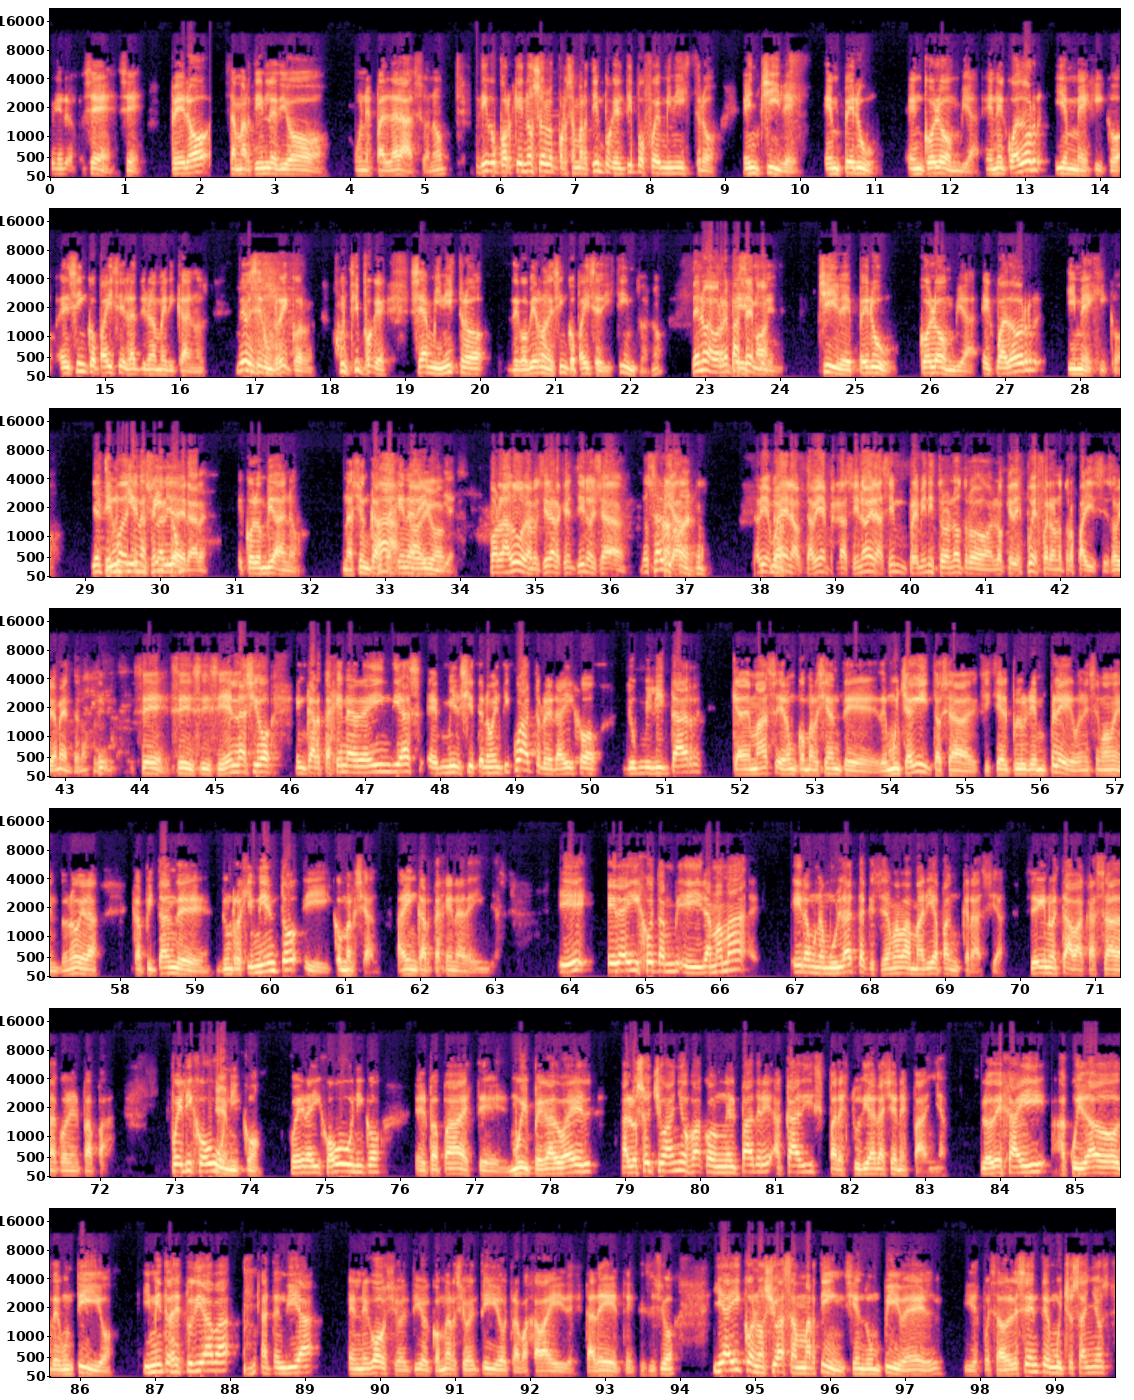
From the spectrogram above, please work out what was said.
pero, sí, sí, pero San Martín le dio un espaldarazo, ¿no? Digo por qué no solo por San Martín, porque el tipo fue ministro en Chile, en Perú, en Colombia, en Ecuador y en México, en cinco países latinoamericanos. Debe ser un récord, un tipo que sea ministro de gobierno de cinco países distintos, ¿no? De nuevo, repasemos. Este, Chile, Perú, Colombia, Ecuador y México. ¿Y el tipo de qué nacionalidad era? Colombiano. Nació en ah, Cartagena de Indias. Por la duda, pero si era argentino ya no sabía. Está bien, bueno, está bien, pero si no era siempre ministro en otro, lo que después fueron otros países, obviamente, ¿no? Sí, sí, sí, sí. Él nació en Cartagena de Indias en 1794, era hijo de un militar que además era un comerciante de mucha guita, o sea, existía el pluriempleo en ese momento, ¿no? Era capitán de, de un regimiento y comerciante ahí en Cartagena de Indias. Y era hijo también, y la mamá era una mulata que se llamaba María Pancracia, sé que no estaba casada con el papá. Fue el hijo único, fue, era hijo único, el papá este, muy pegado a él. A los ocho años va con el padre a Cádiz para estudiar allá en España. Lo deja ahí a cuidado de un tío. Y mientras estudiaba, atendía el negocio del tío, el comercio del tío, trabajaba ahí de cadete, qué sé yo, y ahí conoció a San Martín, siendo un pibe él, y después adolescente, muchos años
